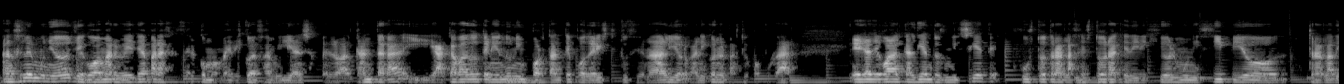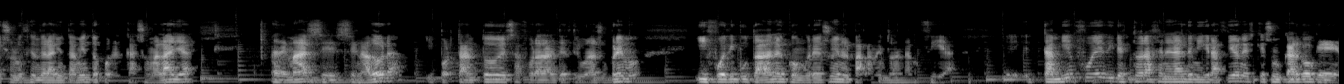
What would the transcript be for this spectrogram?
Ángeles Muñoz llegó a Marbella para ejercer como médico de familia en San Pedro de Alcántara y ha acabado teniendo un importante poder institucional y orgánico en el Partido Popular. Ella llegó a la alcaldía en 2007, justo tras la gestora que dirigió el municipio tras la disolución del ayuntamiento por el caso Malaya. Además, es senadora y por tanto es aforada ante el Tribunal Supremo y fue diputada en el Congreso y en el Parlamento de Andalucía. Eh, también fue directora general de Migraciones, que es un cargo que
